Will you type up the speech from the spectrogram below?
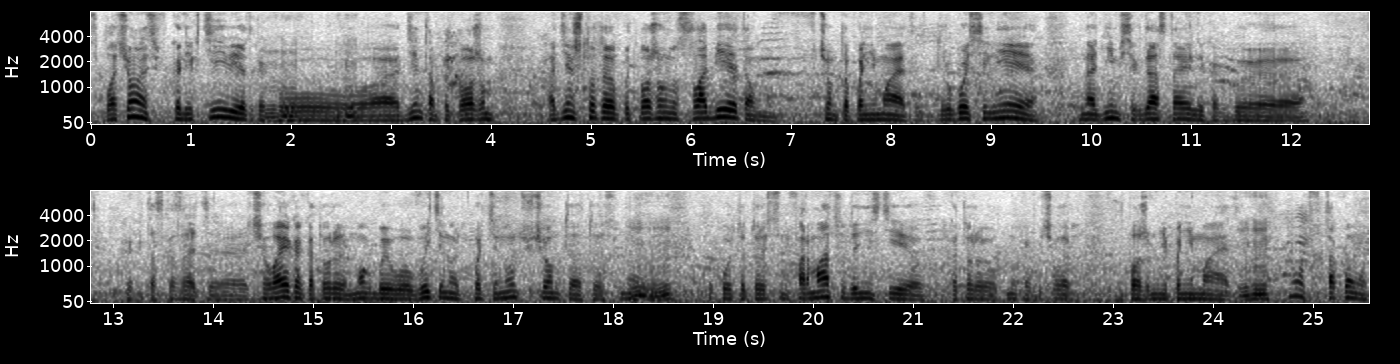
сплоченность в коллективе, это как Мгм, его, один там, предположим, один что-то, предположим, слабее там в чем-то понимает, другой сильнее, над ним всегда ставили как бы, как это сказать, э, человека, который мог бы его вытянуть, потянуть в чем-то, то есть, ну, Мгм. какую-то, то есть информацию донести, которую, ну, как бы человек, предположим, не понимает. Мгм. Ну, вот в таком вот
